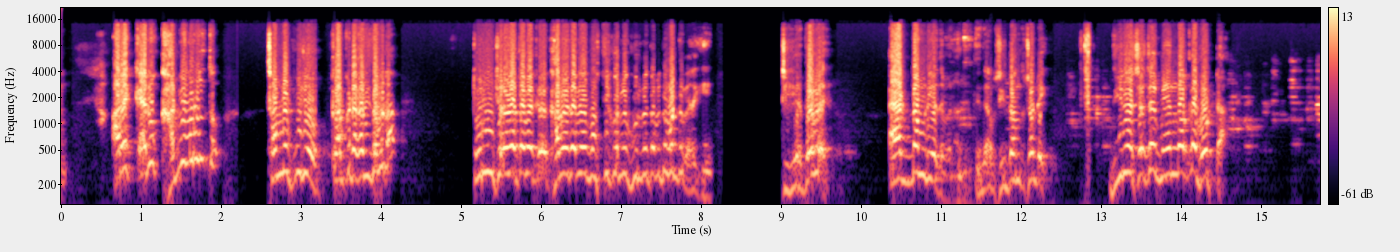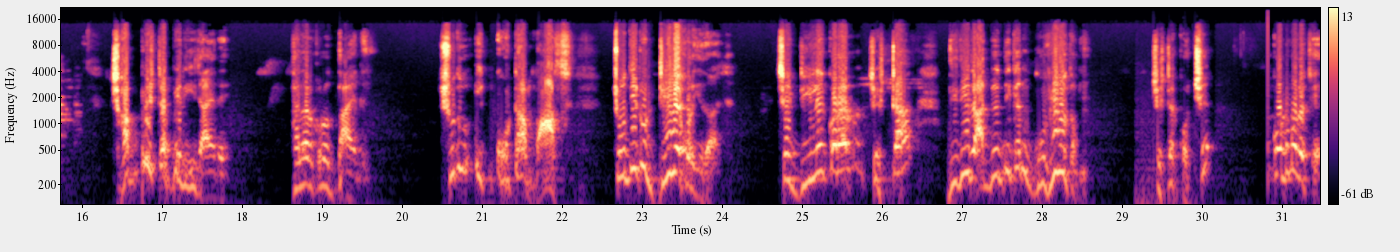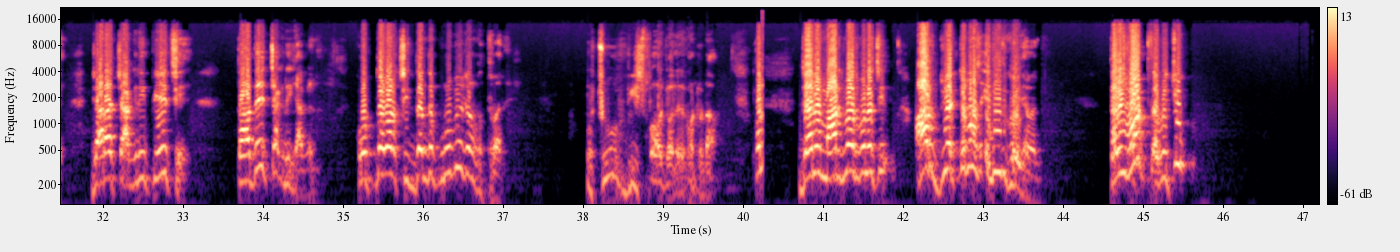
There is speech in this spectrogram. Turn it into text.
আরে কেন খাটবে বলুন তো? সামনে পুজো ক্লাবকে টাকা দিতে হবে না? তরুণ ছেলেরা তবে খাবে দাবে মস্তি করবে, ঘুরবে তবে তো ভোট দেবে নাকি? দিয়ে দেবে। একদম দিয়ে দেবে না। সিদ্ধান্ত সঠিক। দিনের শেষে মেন দরকার ভোটটা। ছাব্বিশটা পেরিয়ে যায় রে। তাহলে আর কোনো দায় নেই। শুধু এই কোটা মাস যদি একটু ডিলে করিয়ে দেওয়া যায় সেই ডিলে করার চেষ্টা দিদি রাজনৈতিক গভীরতম চেষ্টা করছে। কোর্ট বলেছে, যারা চাকরি পেয়েছে, তাদের চাকরি যাবে না। কোর্ট দেওয়ার সিদ্ধান্তে পুনর্বিবেচনা করতে পারে। প্রচুর বিষ পাওয়া জলের ঘটনা। যারা মার্চ মাস বলেছি, আর দু একটা মাস এদিক হয়ে যাবেন তারপরে ভোট তারপরে চুপ।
